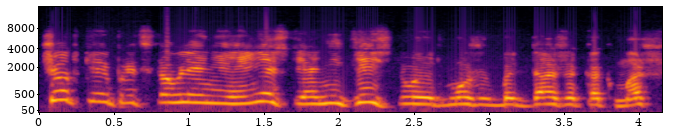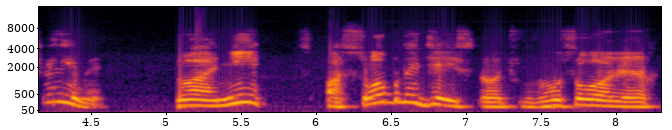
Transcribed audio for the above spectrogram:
четкие представления есть, и они действуют, может быть, даже как машины, но они способны действовать в условиях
